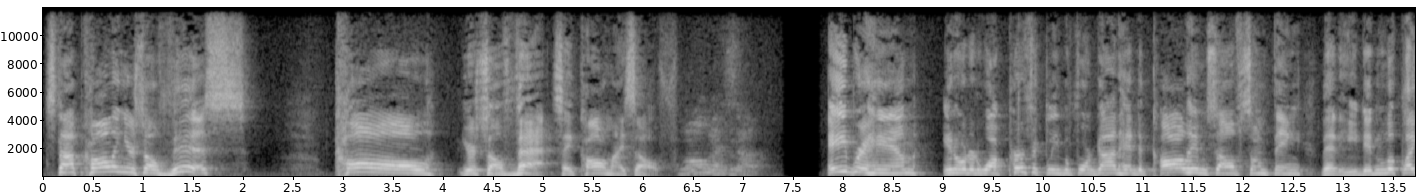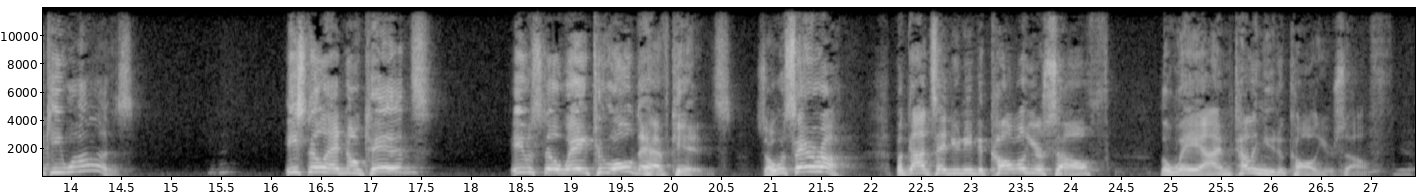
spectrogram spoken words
stop calling yourself this. Call yourself that. Say call myself. Call myself. Abraham in order to walk perfectly before God had to call himself something that he didn't look like he was mm -hmm. he still had no kids he was still way too old to have kids so was Sarah but God said you need to call yourself the way I'm telling you to call yourself yes.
